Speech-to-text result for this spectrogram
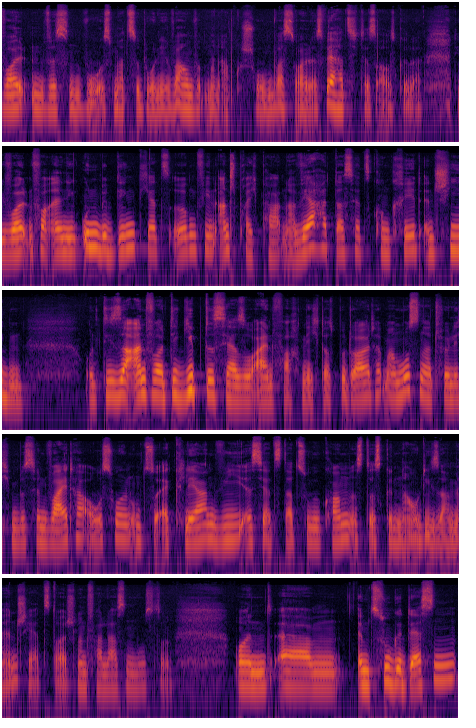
wollten wissen, wo ist Mazedonien, warum wird man abgeschoben, was soll das, wer hat sich das ausgedacht. Die wollten vor allen Dingen unbedingt jetzt irgendwie einen Ansprechpartner. Wer hat das jetzt konkret entschieden? Und diese Antwort, die gibt es ja so einfach nicht. Das bedeutet, man muss natürlich ein bisschen weiter ausholen, um zu erklären, wie es jetzt dazu gekommen ist, dass genau dieser Mensch jetzt Deutschland verlassen musste. Und ähm, im Zuge dessen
